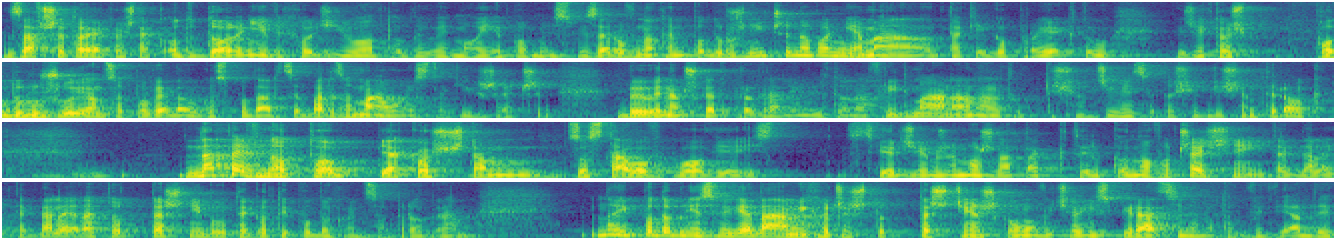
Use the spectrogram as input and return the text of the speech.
Zawsze to jakoś tak oddolnie wychodziło, to były moje pomysły. Zarówno ten podróżniczy, no bo nie ma takiego projektu, gdzie ktoś podróżując opowiadał o gospodarce. Bardzo mało jest takich rzeczy. Były na przykład programy Miltona Friedmana, no ale to 1980 rok. Na pewno to jakoś tam zostało w głowie i stwierdziłem, że można tak tylko nowocześnie i tak dalej, i tak dalej, ale to też nie był tego typu do końca program. No i podobnie z wywiadami, chociaż to też ciężko mówić o inspiracji, no bo to wywiady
